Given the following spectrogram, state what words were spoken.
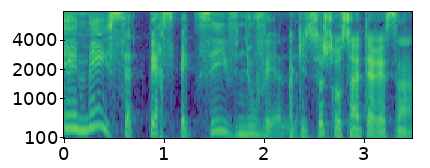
aimé cette perspective nouvelle. OK, ça, je trouve ça intéressant.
